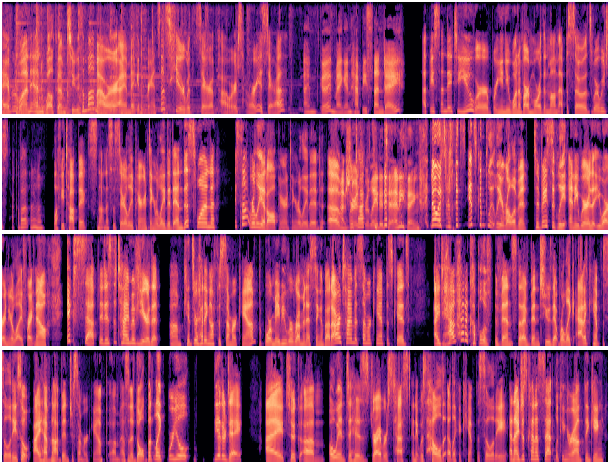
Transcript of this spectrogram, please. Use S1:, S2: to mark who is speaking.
S1: Hi, everyone, and welcome to the Mom Hour. I am Megan Francis here with Sarah Powers. How are you, Sarah?
S2: I'm good, Megan. Happy Sunday.
S1: Happy Sunday to you. We're bringing you one of our More Than Mom episodes where we just talk about, I don't know, fluffy topics, not necessarily parenting related. And this one, it's not really at all parenting related. Um,
S2: I'm not sure talk- it's related to anything.
S1: no, it's, it's it's completely irrelevant to basically anywhere that you are in your life right now, except it is the time of year that um, kids are heading off to summer camp, or maybe we're reminiscing about our time at summer camp as kids. I have had a couple of events that I've been to that were like at a camp facility. So I have not been to summer camp um, as an adult, but like where you'll the other day, I took um, Owen to his driver's test and it was held at like a camp facility. And I just kind of sat looking around thinking,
